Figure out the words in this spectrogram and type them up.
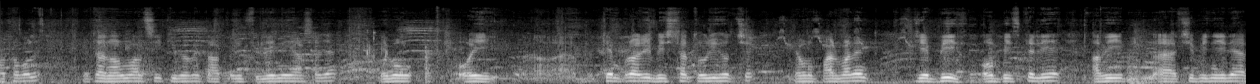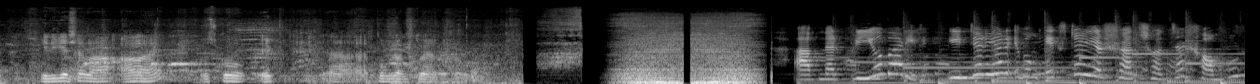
কথা বলে এটা নর্মালসি কীভাবে তাড়াতাড়ি ফিরিয়ে নিয়ে আসা যায় এবং ওই टेम्पररी बीज का तैयारी होच्छे এবং পার্মানেন্ট যে बीज वो बीज के लिए अभी चीफ इंजीनियर इरिगेशन आ आ रहा है उसको एक प्रोग्राम तैयार होगा আপনার প্রিয় বাড়ির ইন্টেরিয়ার এবং এক্সটেরিয়ার সাজসজ্জার সম্পূর্ণ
